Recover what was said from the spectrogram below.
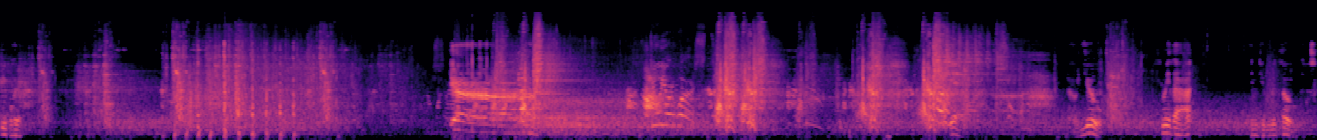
People here. Yeah! Do your worst. Yeah. Now you, give me that, and give me those.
